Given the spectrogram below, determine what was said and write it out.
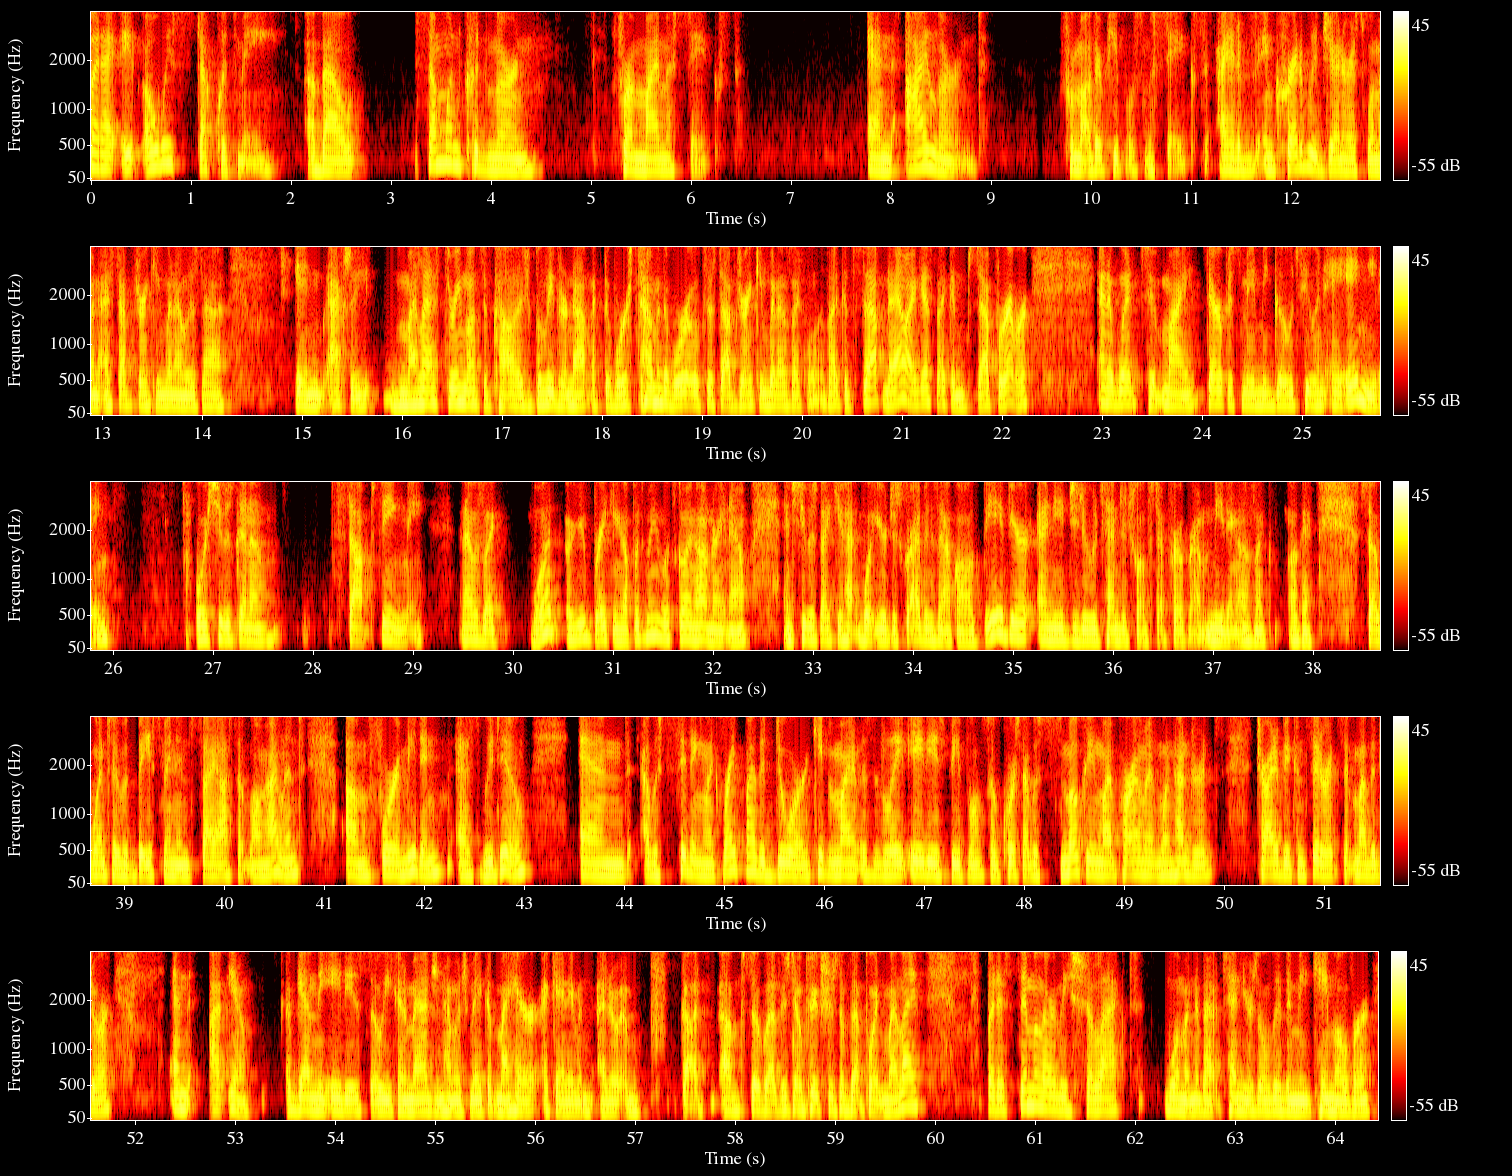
but I, it always stuck with me about someone could learn from my mistakes. And I learned from other people's mistakes. I had an incredibly generous woman. I stopped drinking when I was uh, in actually my last three months of college, believe it or not, like the worst time in the world to stop drinking. But I was like, well, if I could stop now, I guess I can stop forever. And I went to my therapist, made me go to an AA meeting, or she was going to stop seeing me. And I was like, what are you breaking up with me? What's going on right now? And she was like, you have what you're describing is alcoholic behavior. I need you to attend a 12 step program meeting. I was like, okay. So I went to a basement in Syosset, Long Island um, for a meeting as we do. And I was sitting like right by the door. Keep in mind, it was the late 80s people. So, of course, I was smoking my Parliament 100s, trying to be considerate, sitting by the door. And I, you know, again the 80s so you can imagine how much makeup my hair i can't even i don't god i'm so glad there's no pictures of that point in my life. But a similarly shellacked woman about 10 years older than me came over.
